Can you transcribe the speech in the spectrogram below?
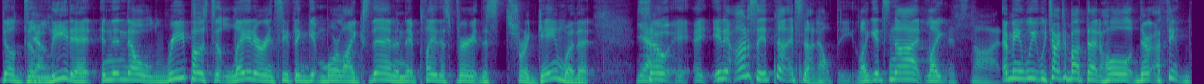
they'll delete it and then they'll repost it later and see if they can get more likes then. And they play this very this sort of game with it. Yeah. So it, it, honestly, it's not it's not healthy. Like it's not like It's not. I mean, we, we talked about that whole there. I think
